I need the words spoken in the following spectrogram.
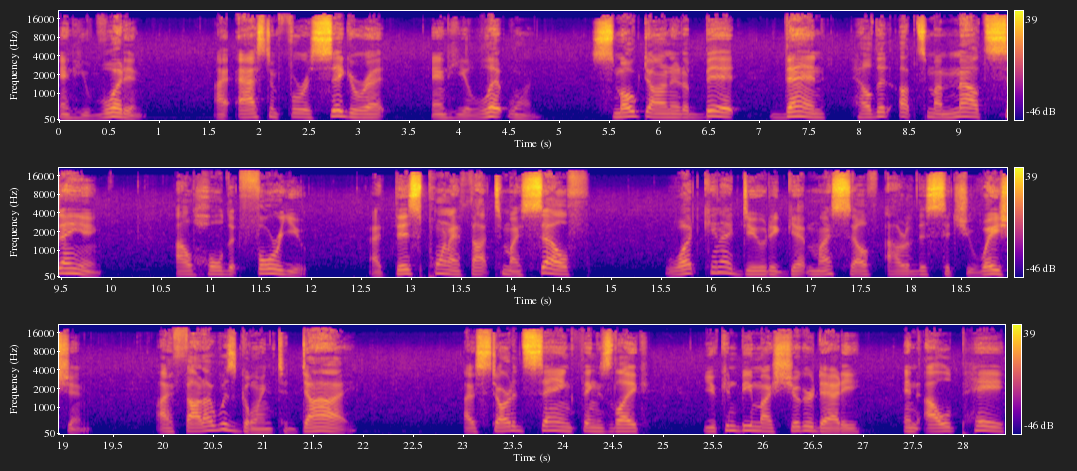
and he wouldn't. I asked him for a cigarette, and he lit one, smoked on it a bit, then held it up to my mouth, saying, I'll hold it for you. At this point, I thought to myself, what can I do to get myself out of this situation? I thought I was going to die. I started saying things like, You can be my sugar daddy and I will pay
